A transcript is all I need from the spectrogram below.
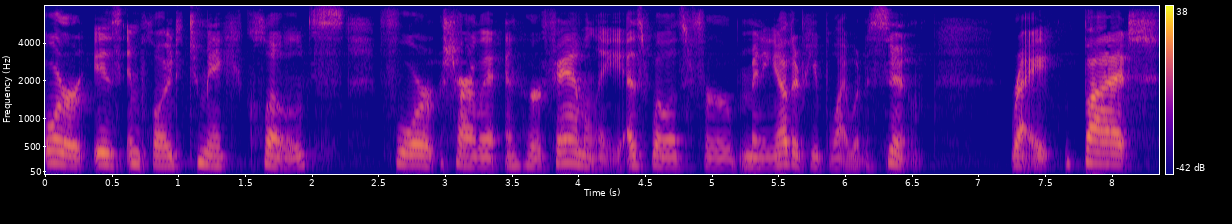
or is employed to make clothes for Charlotte and her family, as well as for many other people, I would assume. Right? But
